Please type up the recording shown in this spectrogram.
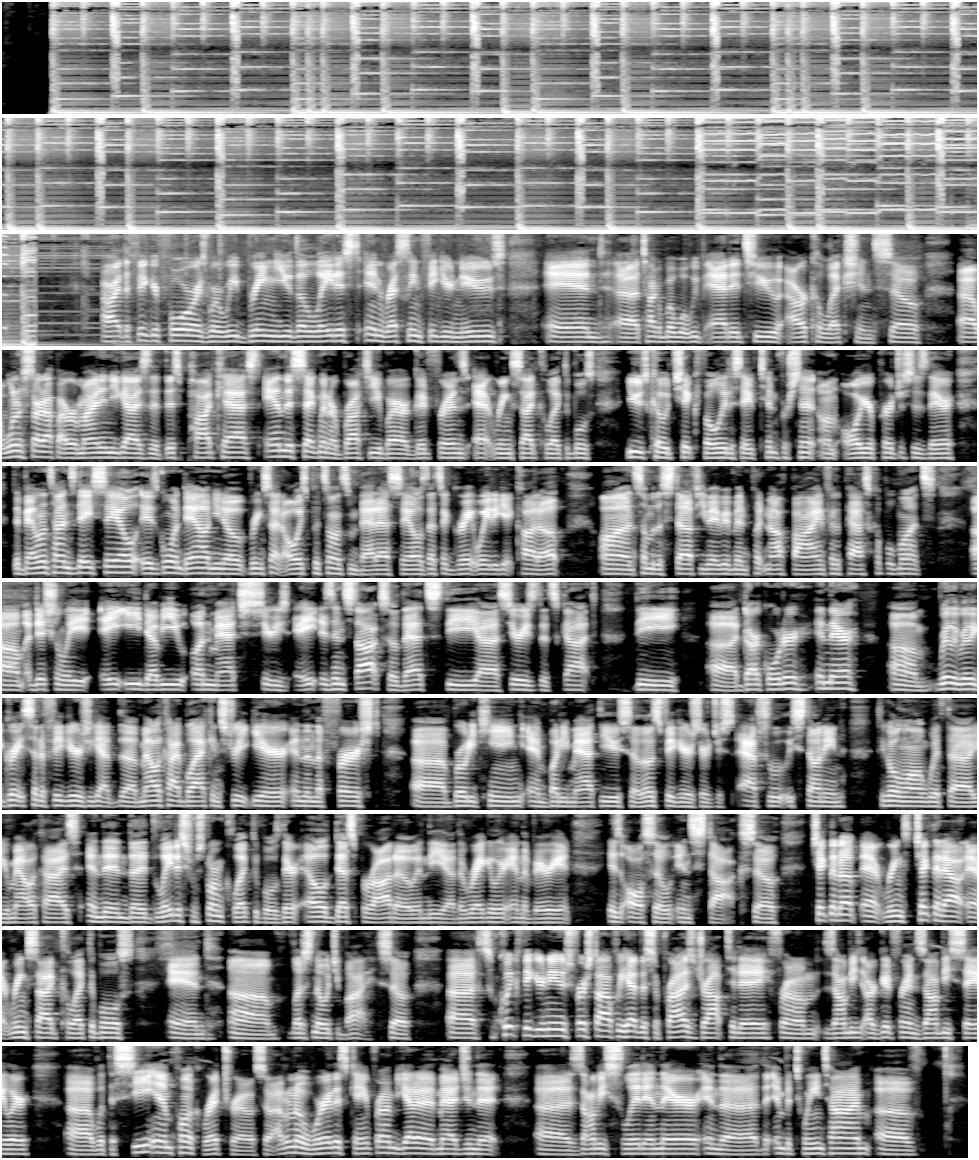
Right, the Figure Four is where we bring you the latest in wrestling figure news and uh, talk about what we've added to our collection. So, uh, I want to start off by reminding you guys that this podcast and this segment are brought to you by our good friends at Ringside Collectibles. Use code Chick Foley to save 10% on all your purchases there. The Valentine's Day sale is going down. You know, Ringside always puts on some badass sales. That's a great way to get caught up on some of the stuff you maybe have been putting off buying for the past couple months. Um, additionally, AEW Unmatched Series 8 is in stock. So that's the uh, series that's got the uh, Dark Order in there. Um, really, really great set of figures. You got the Malakai Black and Street Gear, and then the first uh, Brody King and Buddy Matthews. So those figures are just absolutely stunning to go along with uh, your Malakais. And then the latest from Storm Collectibles, their El Desperado and the uh, the regular and the variant is also in stock. So check that up at rings. Check that out at Ringside Collectibles, and um, let us know what you buy. So uh, some quick figure news. First off, we had the surprise drop today from Zombie, our good friend Zombie Sailor, uh, with the CM Punk retro. So I don't know where this came from. You got to imagine that uh, Zombie slid in there in the the in between time of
